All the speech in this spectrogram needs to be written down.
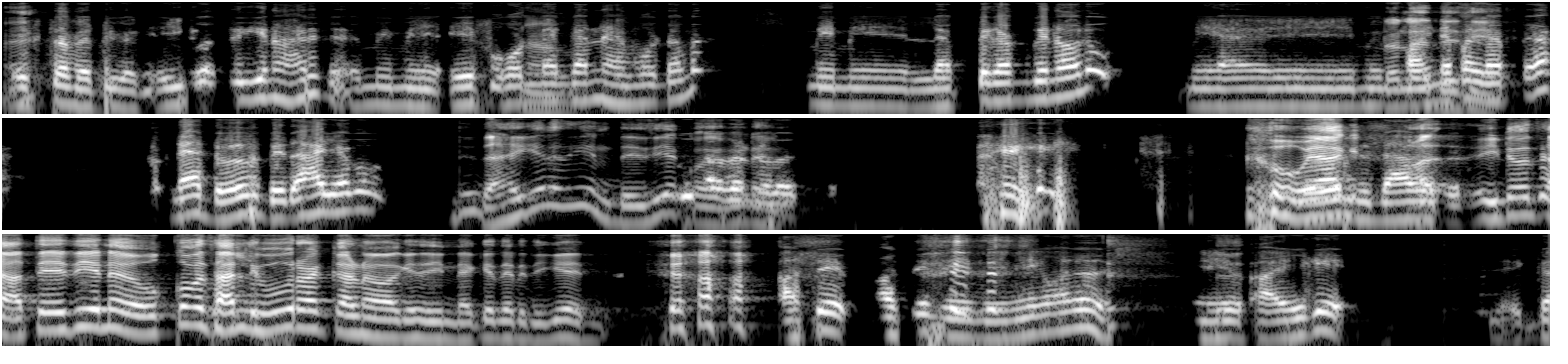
එක්ස්ට්‍රා බැටරි බැග් ඊට කියන හරිද? මේ ඒ ඔව්. ගන්න හැමෝටම මේ මේ ලැප් එකක් දෙනවලු මේ මේ ඩොලර් පයිනපල් 200. ලැප් එක? නෑ ඩොලර් 2000 යකෝ දෙදහයි කියලා තියෙන ඩොලර් ඔයාගේ දාලා. ඊටස අතේ තියෙන ඔක්කොම සල්ලි ඌරක් කනවා වගේ තින්න කෙතර දිගෙන් මේ මේ මතද මේ අයගේ එක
